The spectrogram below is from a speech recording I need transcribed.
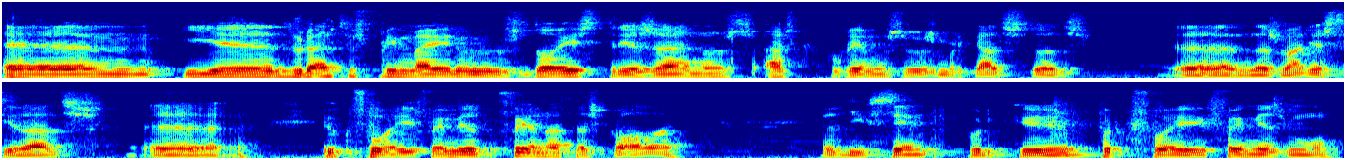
Um, e uh, durante os primeiros dois, três anos, acho que corremos os mercados todos, uh, nas várias cidades. O que foi, foi, mesmo, foi a nossa escola, eu digo sempre, porque, porque foi, foi mesmo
